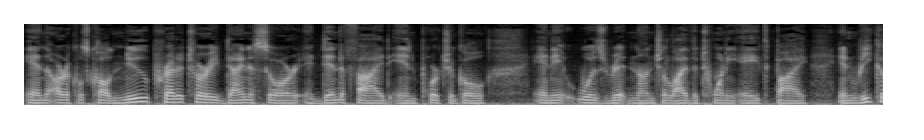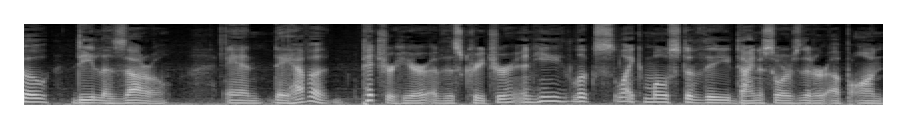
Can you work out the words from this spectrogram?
and the article is called New Predatory Dinosaur Identified in Portugal, and it was written on July the 28th by Enrico de Lazaro. And they have a picture here of this creature, and he looks like most of the dinosaurs that are up on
